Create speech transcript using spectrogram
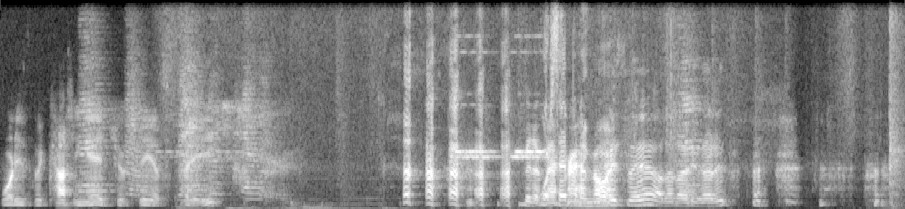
what is the cutting edge of CSP. Bit of What's background noise there. I don't know who that is.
